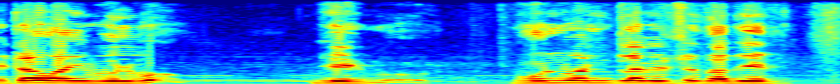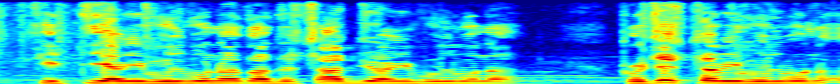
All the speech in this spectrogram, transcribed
এটাও আমি বলব যে মোহনবাগান ক্লাবের সাথে তাদের কীর্তি আমি ভুলবো না, তাদের সাহায্য আমি ভুলবো না। প্রচেষ্টা আমি ভুলবো না।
